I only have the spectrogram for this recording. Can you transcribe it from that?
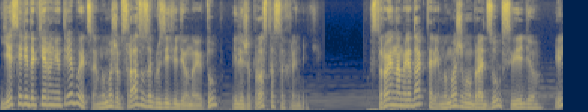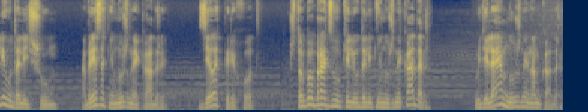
Если редактирование требуется, мы можем сразу загрузить видео на YouTube или же просто сохранить. В встроенном редакторе мы можем убрать звук с видео или удалить шум, обрезать ненужные кадры, сделать переход. Чтобы убрать звук или удалить ненужный кадр, выделяем нужный нам кадр.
